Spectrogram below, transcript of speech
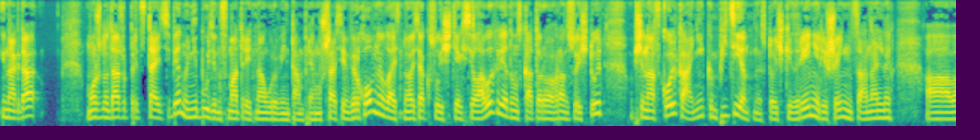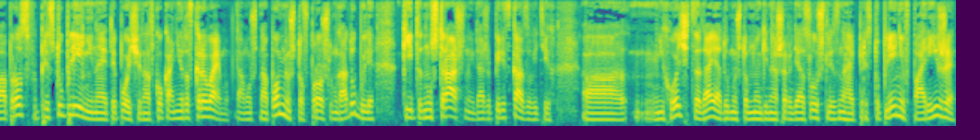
иногда можно даже представить себе, ну не будем смотреть на уровень там прям уж совсем верховной власти, но во всяком случае тех силовых ведомств, которые во Франции существуют, вообще насколько они компетентны с точки зрения решения национальных а, вопросов и преступлений на этой почве, насколько они раскрываемы. Потому что напомню, что в прошлом году были какие-то, ну, страшные, даже пересказывать их а, не хочется, да, я думаю, что многие наши радиослушатели знают преступления в Париже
